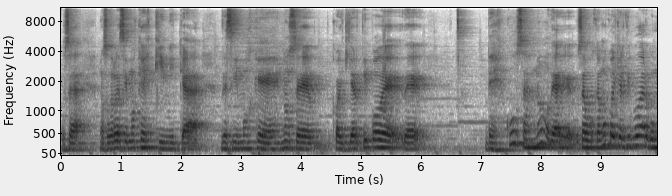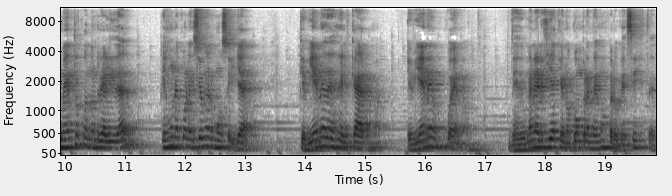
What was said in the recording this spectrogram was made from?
O sea, nosotros decimos que es química, decimos que es, no sé, cualquier tipo de, de, de excusas, ¿no? De, o sea, buscamos cualquier tipo de argumentos cuando en realidad es una conexión hermosa y ya, que viene desde el karma, que viene, bueno, desde una energía que no comprendemos pero que existe.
